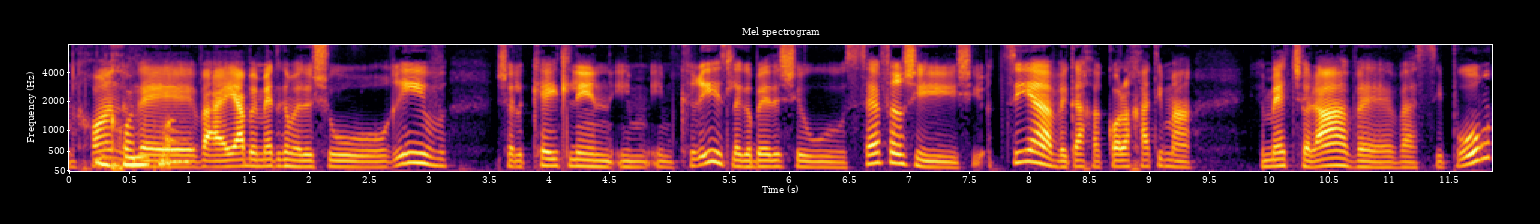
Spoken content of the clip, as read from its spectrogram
נכון. נכון. ו- נכון. והיה באמת גם איזשהו ריב של קייטלין עם, עם קריס לגבי איזשהו ספר שהיא, שהיא הוציאה, וככה כל אחת עם האמת שלה ו- והסיפור.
